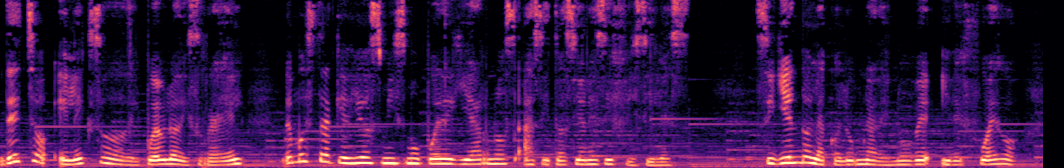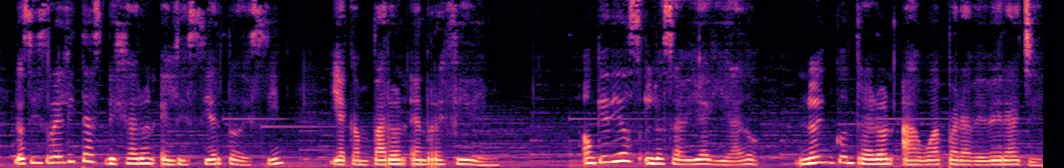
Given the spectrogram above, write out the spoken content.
De hecho, el éxodo del pueblo de Israel demuestra que Dios mismo puede guiarnos a situaciones difíciles. Siguiendo la columna de nube y de fuego, los israelitas dejaron el desierto de Sin y acamparon en Refidim. Aunque Dios los había guiado, no encontraron agua para beber allí.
